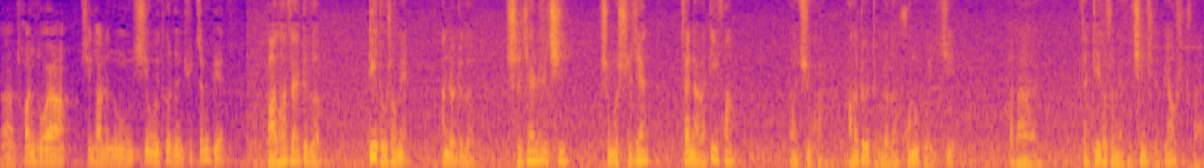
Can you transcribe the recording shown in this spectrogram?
啊，穿着呀，其他的这种细微特征去甄别，把他在这个地图上面，按照这个时间日期，什么时间，在哪个地方，啊取款，把他这个整个的活动轨迹，把它在地图上面很清晰的标示出来了。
